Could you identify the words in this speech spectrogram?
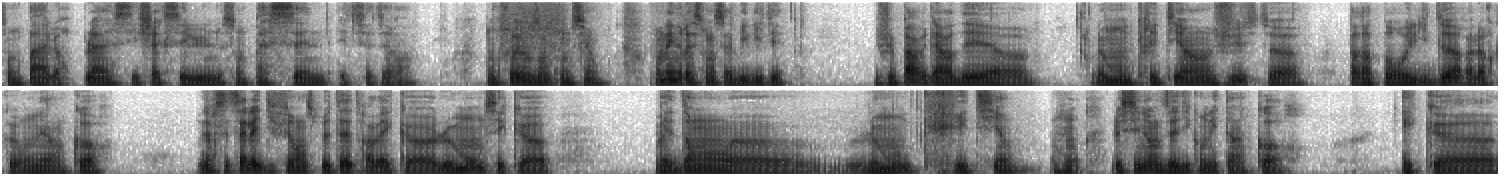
sont pas à leur place, si chaque cellule ne sont pas saines, etc. Donc soyons-en conscients. On a une responsabilité. Je ne vais pas regarder euh, le monde chrétien juste euh, par rapport au leader alors qu'on est un corps. C'est ça la différence peut-être avec euh, le monde, c'est que mais dans le monde chrétien, le Seigneur nous a dit qu'on était un corps et que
